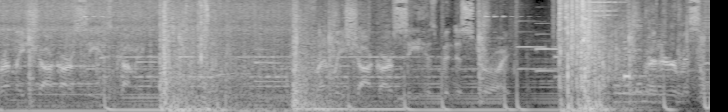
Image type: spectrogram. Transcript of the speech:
Friendly Shock RC is coming. Friendly Shock RC has been destroyed. Predator missile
